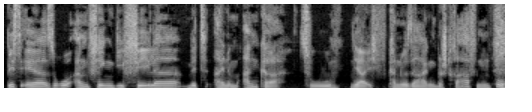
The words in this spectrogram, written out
bis er so anfing, die Fehler mit einem Anker zu, ja, ich kann nur sagen, bestrafen. Oh.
